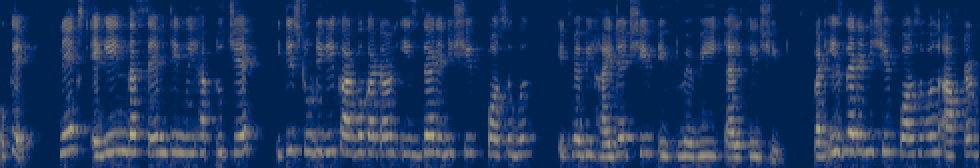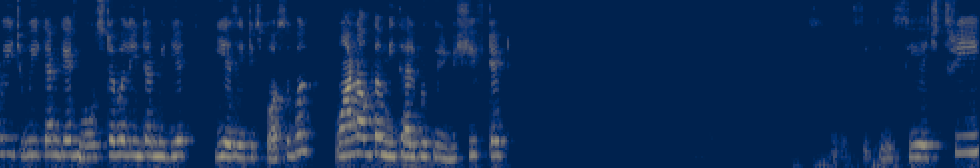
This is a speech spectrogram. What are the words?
Okay. Next again the same thing we have to check. It is 2 degree carbocation. Is there any shift possible? It may be hydride shift. It may be alkyl shift. But is there any shift possible after which we can get more stable intermediate? Yes it is possible. One of the methyl group will be shifted so, CH3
